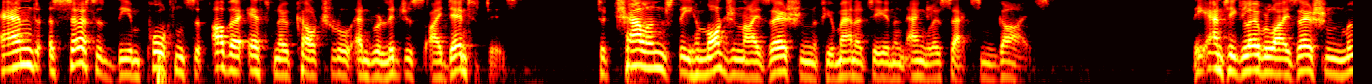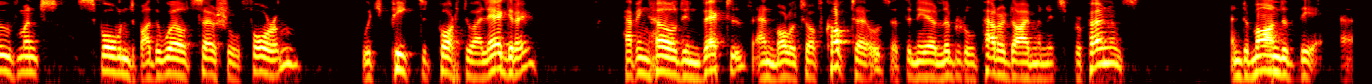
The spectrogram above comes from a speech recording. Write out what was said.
and asserted the importance of other ethno-cultural and religious identities to challenge the homogenization of humanity in an Anglo-Saxon guise. The anti-globalization movement spawned by the World Social Forum, which peaked at Porto Alegre, having hurled invective and Molotov cocktails at the neoliberal paradigm and its proponents, and demanded the uh,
